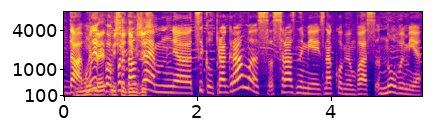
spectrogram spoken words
Да, Мы мы, продолжаем э, цикл программы с, с разными, знакомим вас новыми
